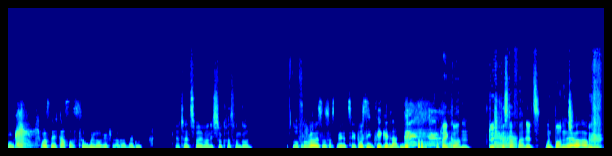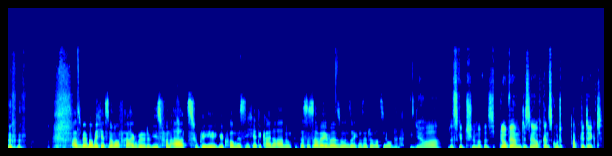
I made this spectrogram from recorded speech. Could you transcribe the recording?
Okay, ich wusste nicht, dass das so läuft, aber na gut. Ja, Teil 2 war nicht so krass von Gon. So Ich weiß, das hast du mir erzählt. Wo sind wir gelandet? Bei Gon. Durch Christoph Waltz und Bond. Ja, also wenn man mich jetzt nochmal fragen würde, wie es von A zu B gekommen ist, ich hätte keine Ahnung. Das ist aber immer so in solchen Situationen. ja, es gibt Schlimmeres. Ich glaube, wir haben Disney auch ganz gut abgedeckt.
